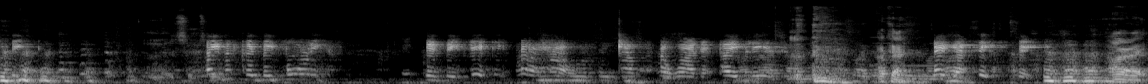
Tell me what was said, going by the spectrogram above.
pavement could be 40. It'd be 50. I don't know how, wide that table is. okay. They got 60 feet. All right.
